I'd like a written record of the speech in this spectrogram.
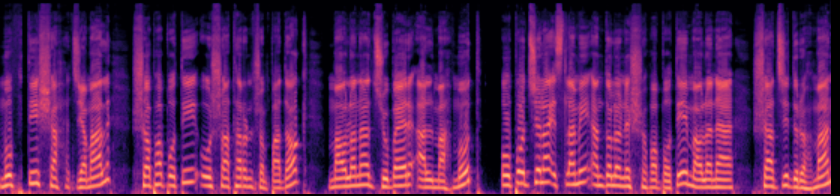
মুফতি শাহ জামাল, সভাপতি ও সাধারণ সম্পাদক মাওলানা জুবায়ের আল মাহমুদ উপজেলা ইসলামী আন্দোলনের সভাপতি মাওলানা সাজিদুর রহমান,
